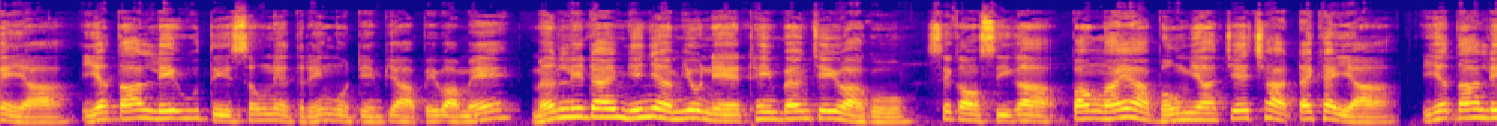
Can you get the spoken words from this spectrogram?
ခဲ့ရာအရက်သား၄ဦးသေဆုံးတဲ့တဲ့ရင်ကိုတင်ပြပေးပါမယ်။မန္တလေးတိုင်းမြင်းကြံမြို့နယ်ထိန်ပန်းကျေးရွာကိုစစ်ကောင်စီကပေါင်900ဘုံများကျဲချတိုက်ခိုက်ရာ ရက်သား၄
